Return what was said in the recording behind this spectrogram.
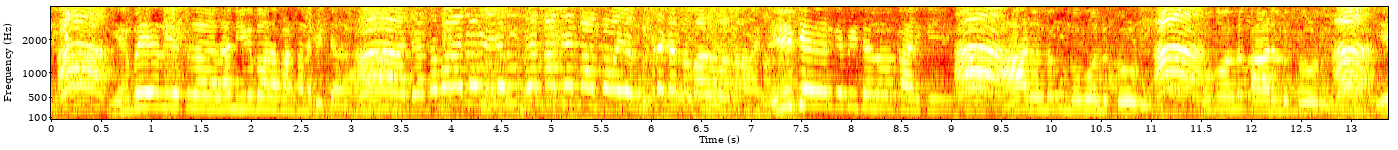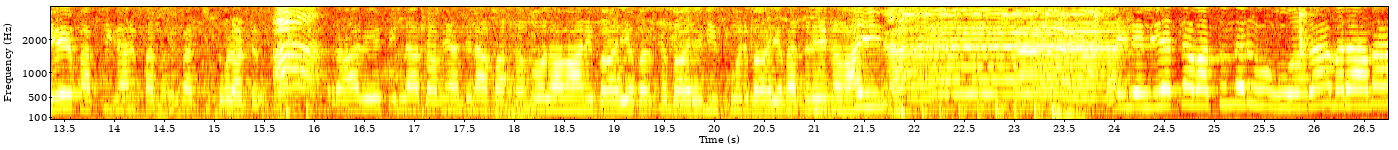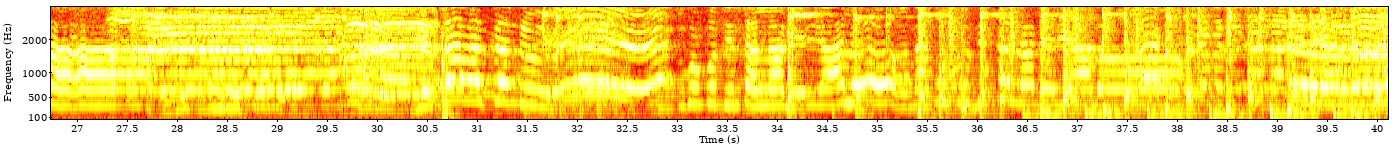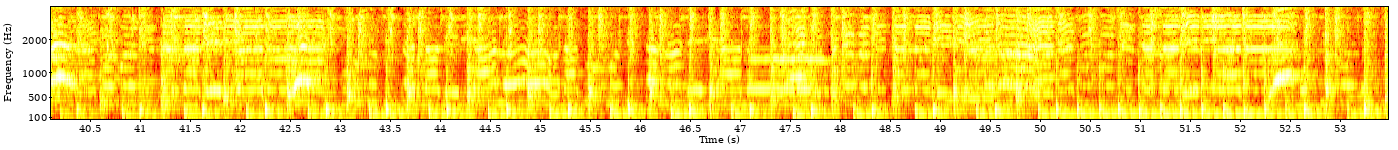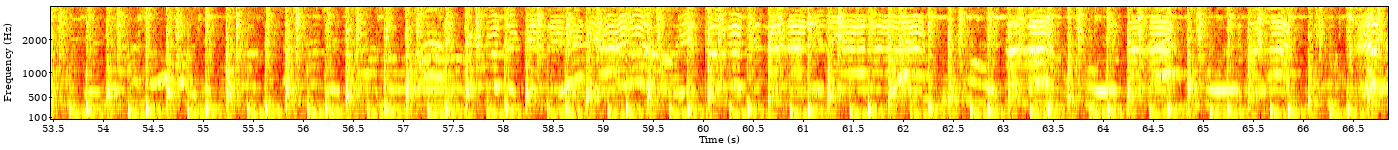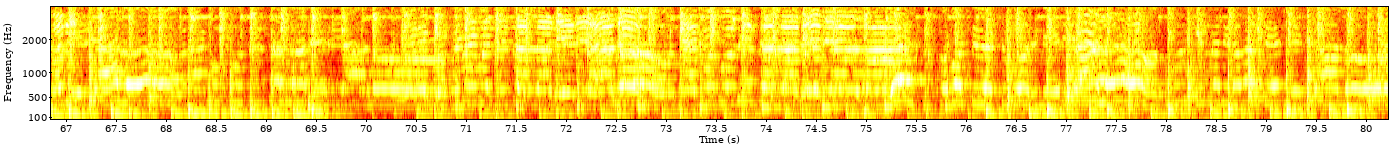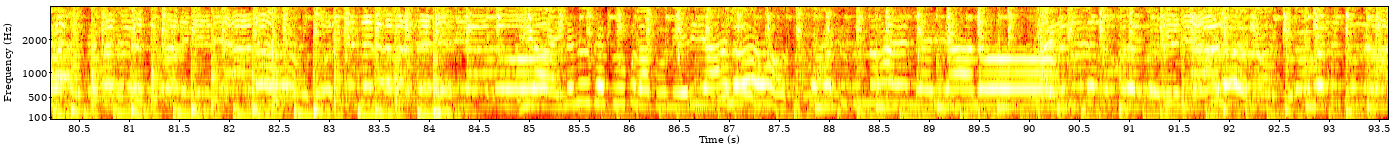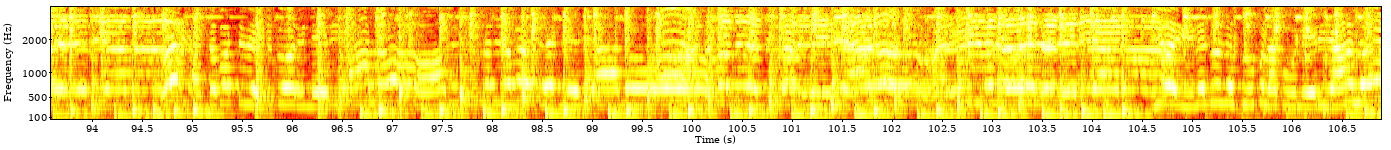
ఎనభై ఏళ్ళు ఎత్తుదాలా నేను బాధపడతాను బిడ్డ? నీకే ఎరక బిడ్డ లోకానికి. ఆడోళ్ళకు మొగోళ్ళు తోడు. మొగోళ్ళకు ఆడోళ్ళు తోడు. ఏ పక్షి కాని పక్షి పక్షి తోడు అంటారు. రావే పిల్ల దమయంతి నా పట్నం పోదామా అని భార్య భర్త భార్య తీసుకొని భార్య భర్త లేకమాయి. బయలు ఎట్లా వస్తున్నారు రామ రామ. ఎట్లా వస్తుండ్రు గుంపు తింతల్లా నెరియాలో నాకు ఏరియాలో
